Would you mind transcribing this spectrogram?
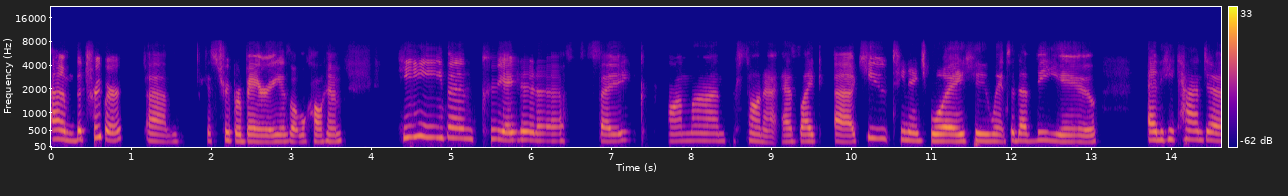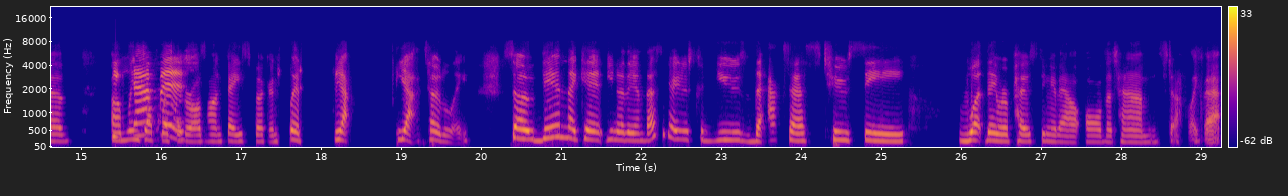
um the trooper, um, guess Trooper Barry is what we'll call him. He even created a fake online persona as like a cute teenage boy who went to the VU and he kind of um, linked up with the girls on Facebook and Twitter. Yeah, yeah, totally. So then they could, you know, the investigators could use the access to see what they were posting about all the time and stuff like that.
